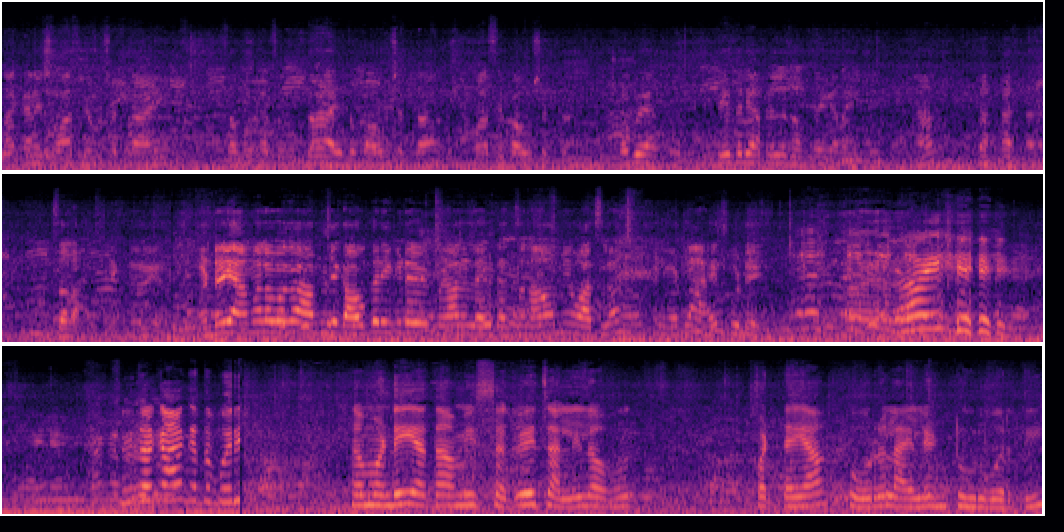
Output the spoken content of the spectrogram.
नाकाने श्वास घेऊ शकता आणि समुद्राचा जो तळ आहे तो पाहू शकता मासे पाहू शकता. बघूया ते तरी आपल्याला जमतंय का नाही ते? हां? चला मंडळी आम्हाला बघा आमचे गावकरी इकडे मिळालेले आहे त्यांचं नाव मी वाचलं. म्हटलं आहेच कुठे? होय. काय करतो बरी? तर मंडळी आता आम्ही सगळे चाललेलो आहोत पट्टया कोरल आयलंड टूरवरती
